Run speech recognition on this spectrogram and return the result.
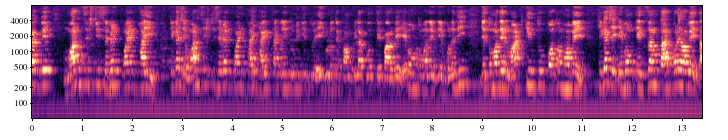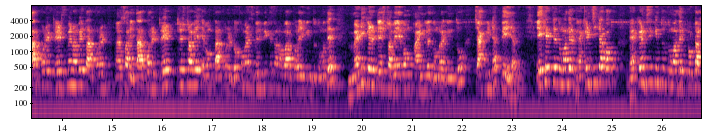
লাগবে one sixty seven point five, ঠিক আছে? One sixty seven point five height থাকলেই তুমি কিন্তু এইগুলোতে ফর্ম ফিল আপ করতে পারবে এবং তোমাদেরকে বলে দিই যে তোমাদের মাঠ কিন্তু প্রথম হবে, ঠিক আছে? এবং এক্সাম তারপরে হবে, তারপরে ট্রেডসম্যান হবে, তারপরে সরি তারপরে ট্রেড টেস্ট হবে এবং তারপরে ডকুমেন্টস ভেরিফিকেশন হওয়ার পরেই কিন্তু তোমাদের মেডিকেল টেস্ট হবে এবং ফাইনালে তোমরা কিন্তু চাকরিটা পেয়ে যাবে। এক্ষেত্রে তোমাদের ভ্যাকেন্সিটা কত? ভ্যাকেন্সি কিন্তু তোমাদের টোটাল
